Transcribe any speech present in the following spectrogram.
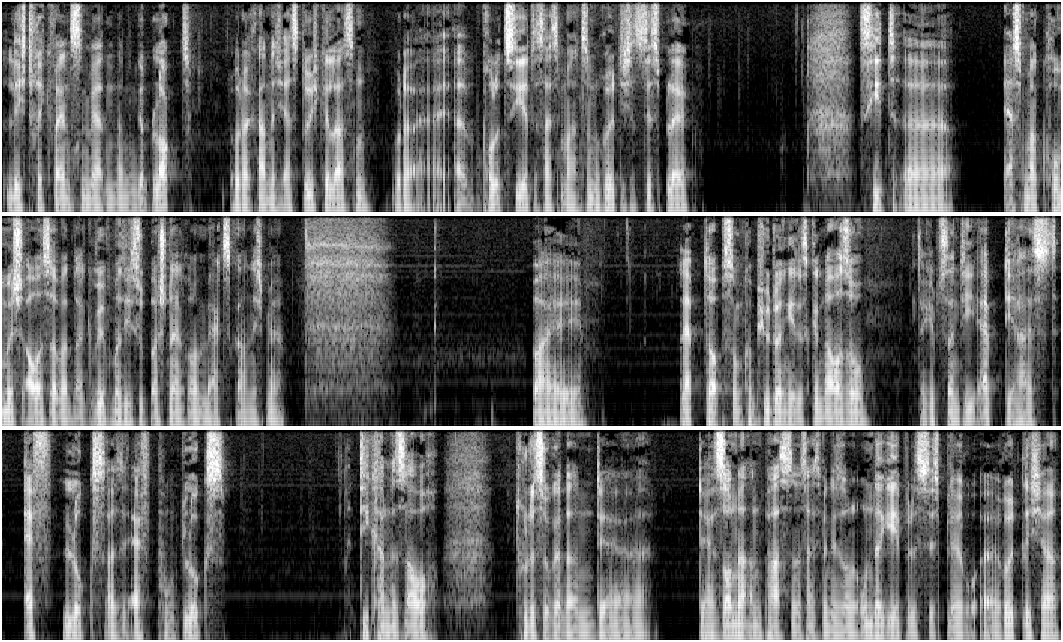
Lichtfrequenzen werden dann geblockt oder gar nicht erst durchgelassen oder äh, produziert. Das heißt, man hat so ein rötliches Display. Sieht äh, erstmal komisch aus, aber da gewöhnt man sich super schnell dran und merkt es gar nicht mehr. Bei Laptops und Computern geht es genauso. Da gibt es dann die App, die heißt F-Lux, also f.lux. Die kann es auch. Tut es sogar dann der, der Sonne anpassen. Das heißt, wenn die Sonne untergeht, wird das Display äh, rötlicher.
